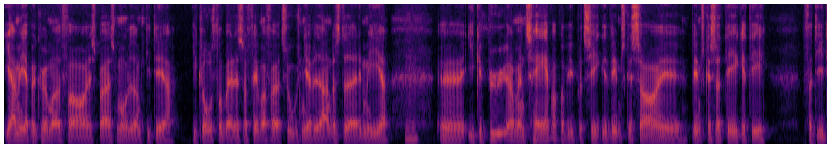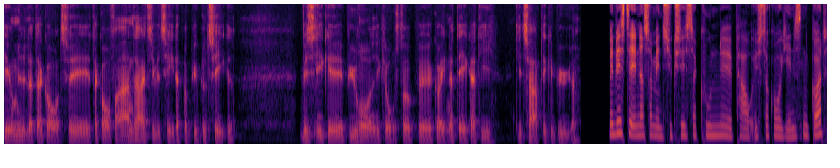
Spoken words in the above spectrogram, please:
jeg er mere bekymret for spørgsmålet om de der i Glostrup er det så 45.000, jeg ved andre steder er det mere. Mm. Øh, I gebyrer, man taber på biblioteket, hvem skal, så, øh, hvem skal så dække det? Fordi det er jo midler, der går, til, der går for andre aktiviteter på biblioteket, hvis ikke byrådet i Glostrup øh, går ind og dækker de, de tabte gebyrer. Men hvis det ender som en succes, så kunne øh, Pau Østergaard Jensen godt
